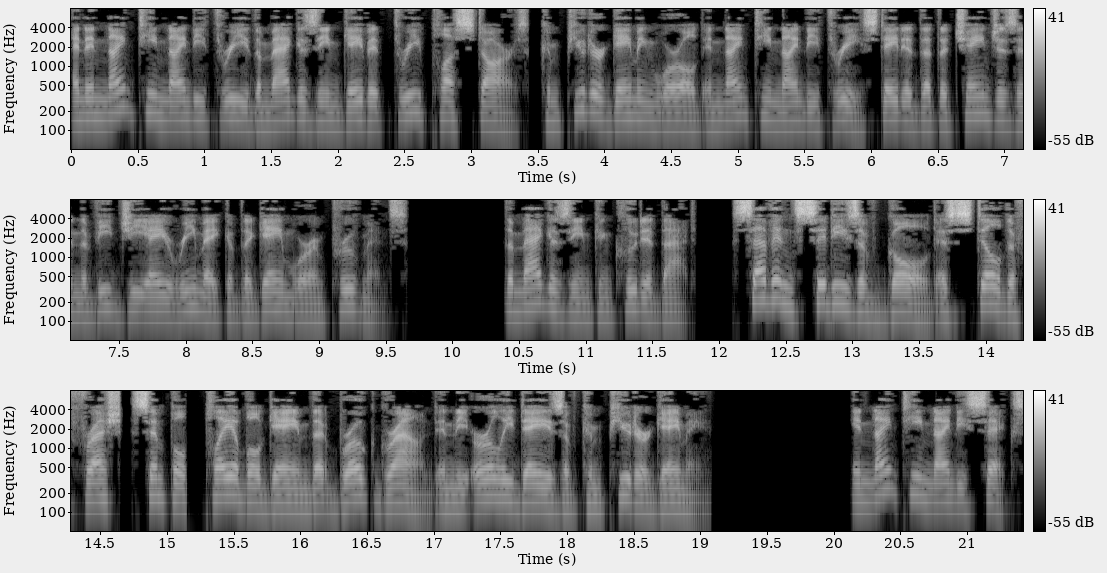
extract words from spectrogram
And in 1993 the magazine gave it 3 plus stars. Computer Gaming World in 1993 stated that the changes in the VGA remake of the game were improvements. The magazine concluded that Seven Cities of Gold is still the fresh, simple, playable game that broke ground in the early days of computer gaming. In 1996,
